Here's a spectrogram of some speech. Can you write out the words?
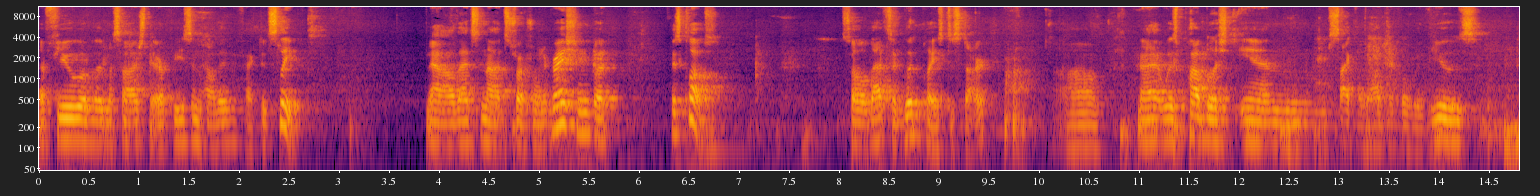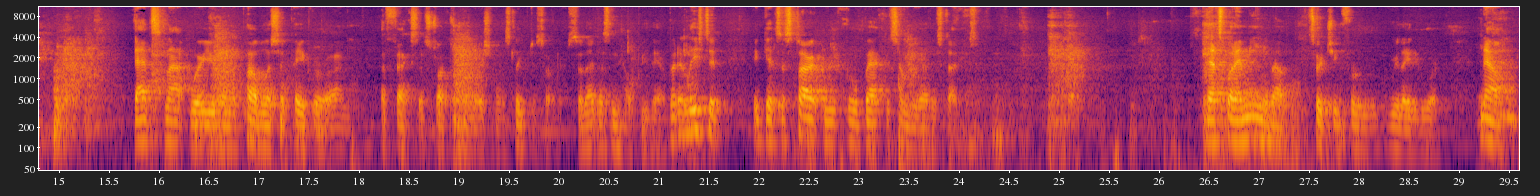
a few of the massage therapies and how they've affected sleep. Now, that's not structural integration, but it's close. So, that's a good place to start. Uh, now, it was published in psychological reviews that's not where you're going to publish a paper on effects of structural integration on sleep disorders. So that doesn't help you there. But at least it, it gets a start and you go back to some of the other studies. That's what I mean about searching for related work. Now,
